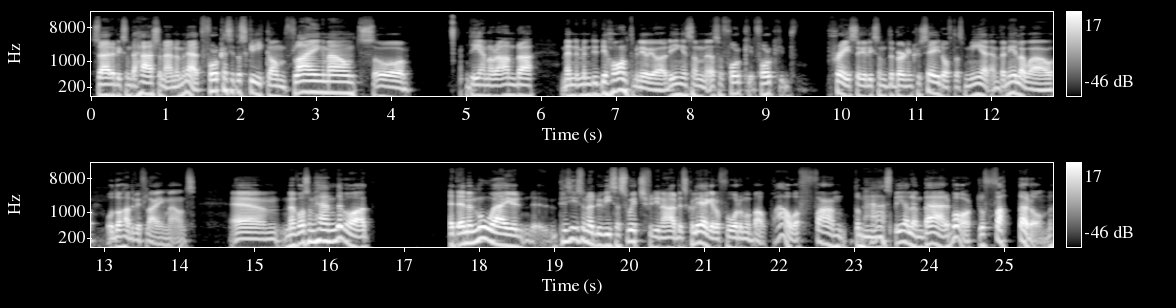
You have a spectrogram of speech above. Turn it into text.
så är det liksom det här som är nummer ett. Folk kan sitta och skrika om flying mounts och det ena och det andra. Men, men det, det har inte med det att göra. Det är ingen som, alltså folk, folk praisar ju liksom The Burning Crusade oftast mer än Vanilla WoW och då hade vi flying mounts. Um, men vad som hände var att ett MMO är ju, precis som när du visar Switch för dina arbetskollegor och får dem att bara Wow, vad fan, de här mm. spelen bärbart, då fattar de.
